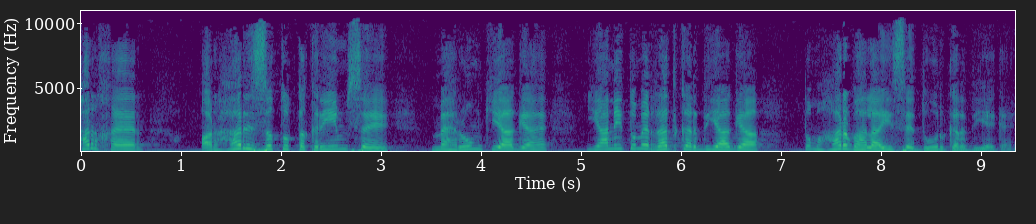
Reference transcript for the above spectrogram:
ہر خیر اور ہر عزت و تکریم سے محروم کیا گیا ہے یعنی تمہیں رد کر دیا گیا، تم ہر بھلائی سے دور کر دیے گئے۔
